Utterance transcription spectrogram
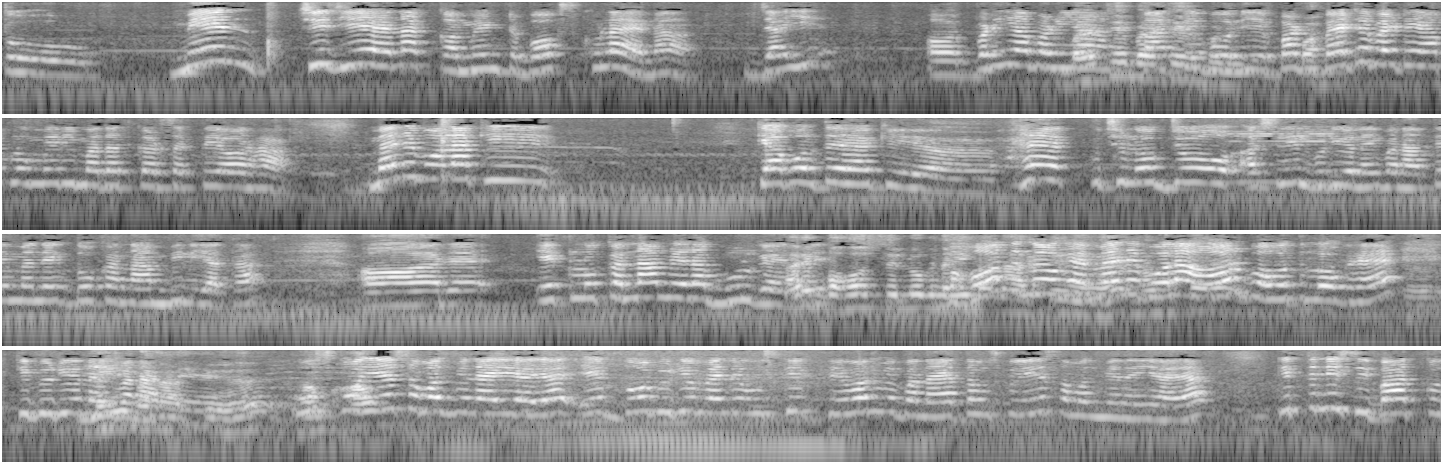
तो मेन चीज़ ये है ना कमेंट बॉक्स खुला है ना? जाइए और बढ़िया बढ़िया बातें बोलिए। बोलिए। बट बैठे बैठे आप लोग मेरी मदद कर सकते हैं। और हाँ मैंने बोला कि क्या बोलते हैं कि है कुछ लोग जो अश्लील वीडियो नहीं बनाते मैंने एक दो का नाम भी लिया था। और एक लोग का नाम लेना भूल गए अरे बहुत से लोग नहीं बहुत लोग हैं। हैं। मैंने बोला और बहुत लोग हैं कि वीडियो नहीं, नहीं बनाते हैं। हैं। उसको ये समझ में नहीं आया। एक दो वीडियो मैंने उसके फेवर में बनाया था उसको ये समझ में नहीं आया। इतनी सी बात को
